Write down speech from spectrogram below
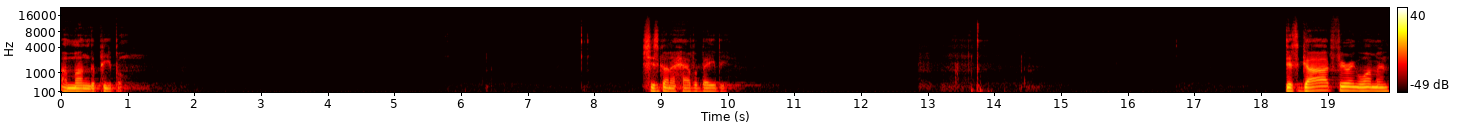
among the people. She's going to have a baby. This God fearing woman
